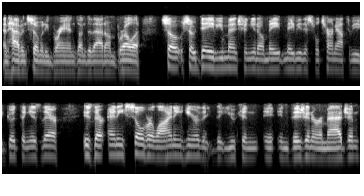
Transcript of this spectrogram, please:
and having so many brands under that umbrella. So so Dave, you mentioned you know may, maybe this will turn out to be a good thing. Is there is there any silver lining here that that you can I- envision or imagine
